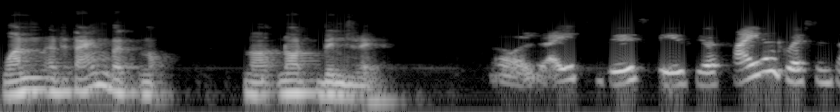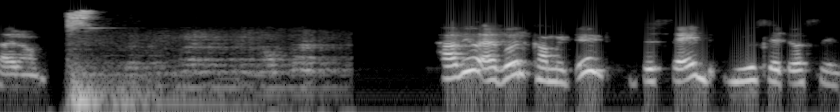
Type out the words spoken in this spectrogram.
one at a time, but no, not not binge read. All right, this is your final question, Sairam. Have you ever committed the said newsletter sin?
